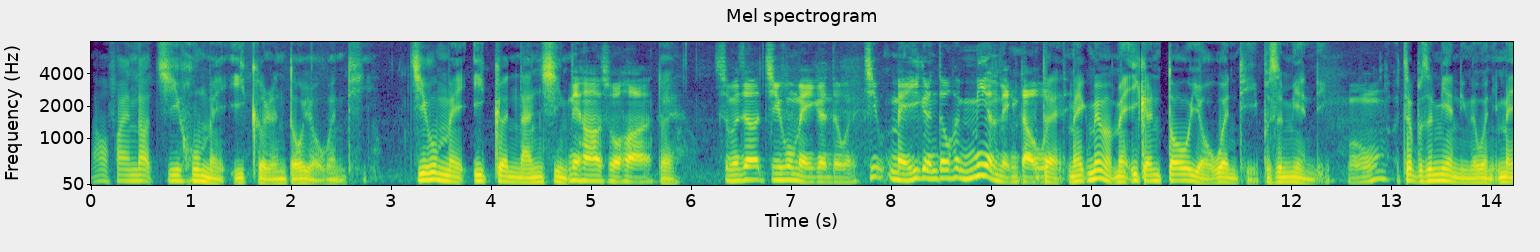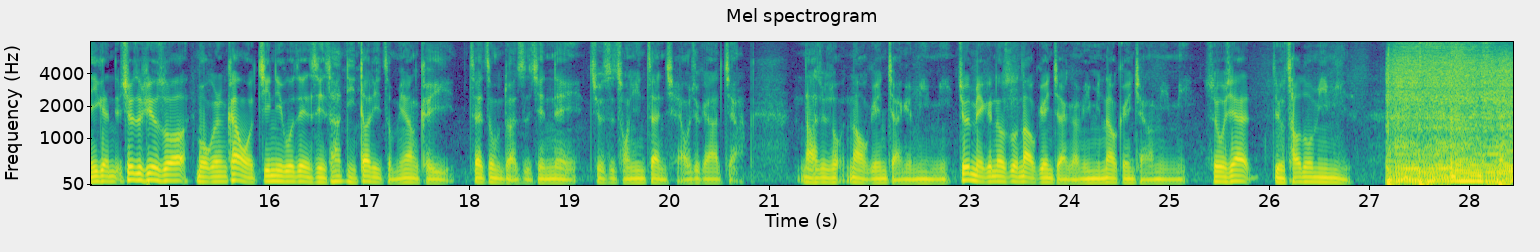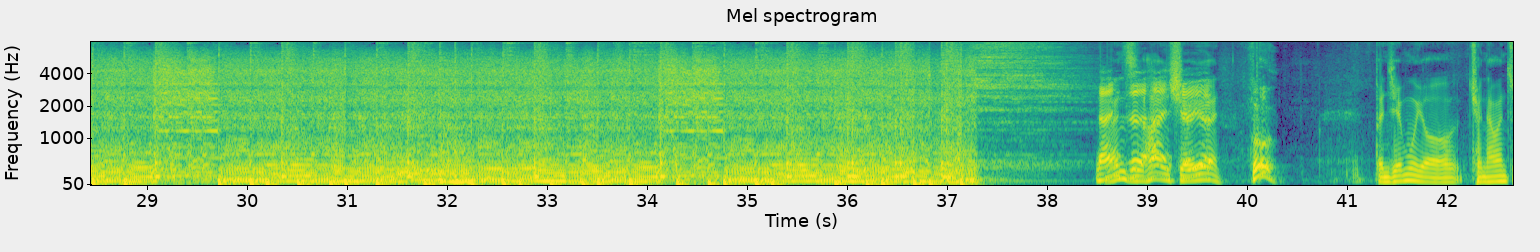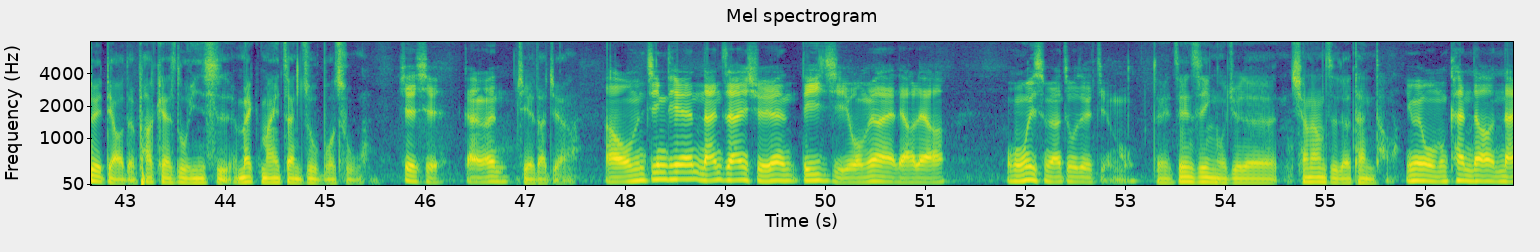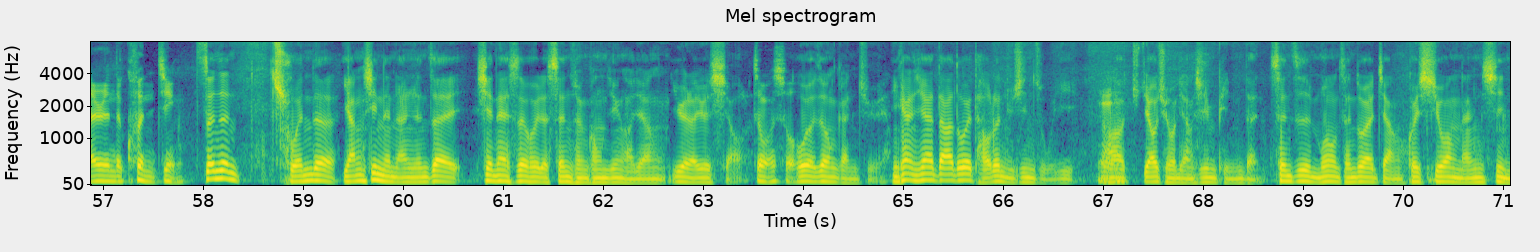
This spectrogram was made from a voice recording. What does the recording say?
然后我发现到几乎每一个人都有问题，几乎每一个男性，你好好说话。对什么叫几乎每一个人都会？几乎每一个人都会面临到问对，题。每没有每一个人都有问题，不是面临，哦，这不是面临的问题，每一个人就是譬如说某个人看我经历过这件事情，他你到底怎么样可以在这么短时间内就是重新站起来？我就跟他讲，那他就说那我跟你讲一个秘密，就是每个人都说那我跟你讲一个秘密，那我跟你讲个秘密，所以我现在有超多秘密的。男子汉学院，呼本节目由全台湾最屌的 Podcast 录音室 Make My 赞助播出，谢谢，感恩。谢谢大家。好，我们今天男子汉学院第一集，我们要来聊聊我们为什么要做这个节目，对这件事情，我觉得相当值得探讨。因为我们看到男人的困境。真正纯的阳性的男人，在现代社会的生存空间好像越来越小了。怎么说，我有这种感觉。你看，现在大家都会讨论女性主义，然后要求两性平等，甚至某种程度来讲，会希望男性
